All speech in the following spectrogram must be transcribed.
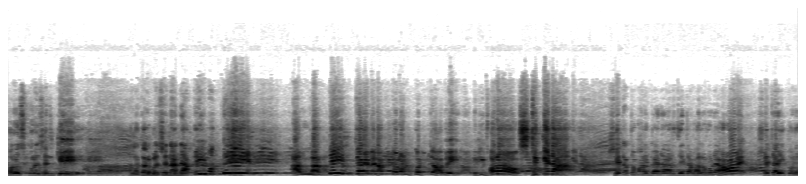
ফরজ করেছেন কে? আল্লাহ তারা বলেছেন না নাকিমুদ্দিন আল্লাহ তিন টাইমের আন্দোলন করতে হবে। এটি ফরস ঠিক না সেটা তোমার ব্যানার যেটা ভালো মনে হয়, সেটাই করো।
